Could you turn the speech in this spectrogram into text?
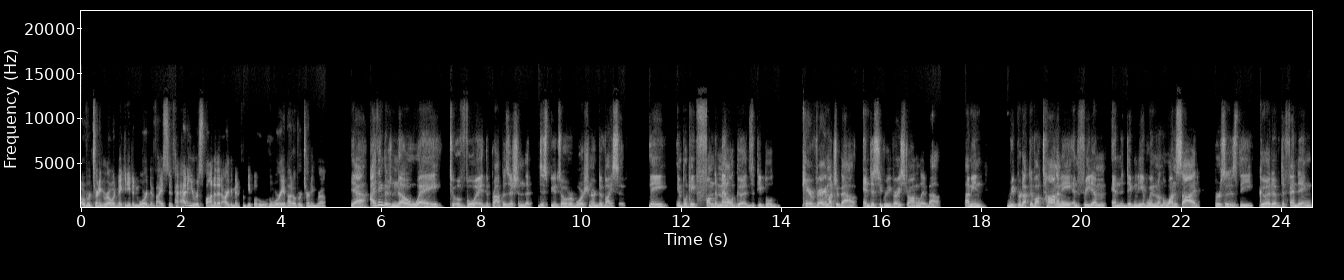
overturning Roe would make it even more divisive. How, do you respond to that argument from people who, who worry about overturning Roe? Yeah, I think there's no way to avoid the proposition that disputes over abortion are divisive. They implicate fundamental goods that people care very much about and disagree very strongly about. I mean, reproductive autonomy and freedom and the dignity of women on the one side versus the good of defending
